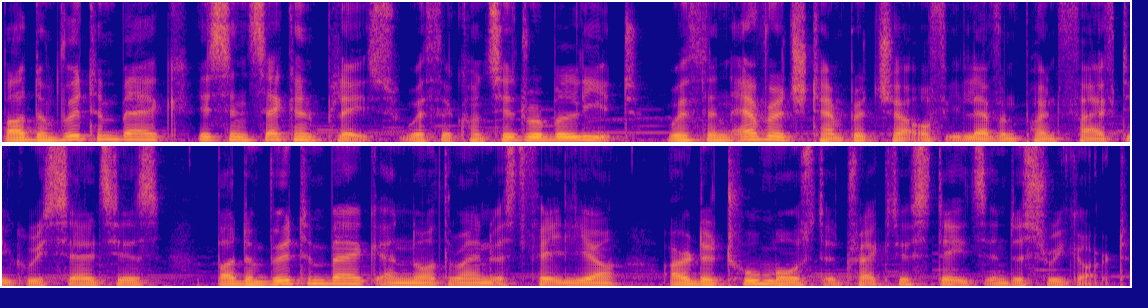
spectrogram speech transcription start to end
Baden-Württemberg is in second place with a considerable lead. With an average temperature of 11.5 degrees Celsius, Baden-Württemberg and North Rhine-Westphalia are the two most attractive states in this regard.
